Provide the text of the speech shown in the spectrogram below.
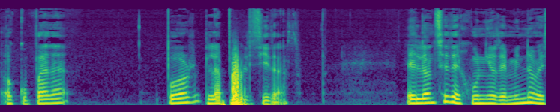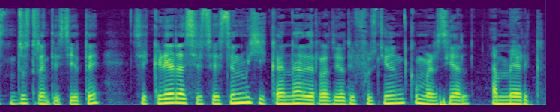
ocupada por la publicidad. El 11 de junio de 1937 se crea la Asociación Mexicana de Radiodifusión Comercial, AMERC,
